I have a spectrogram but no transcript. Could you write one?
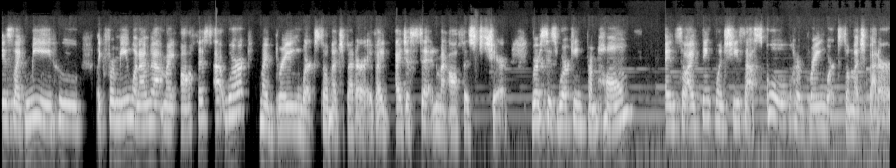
is like me, who, like for me, when I'm at my office at work, my brain works so much better if I, I just sit in my office chair versus working from home. And so I think when she's at school, her brain works so much better.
